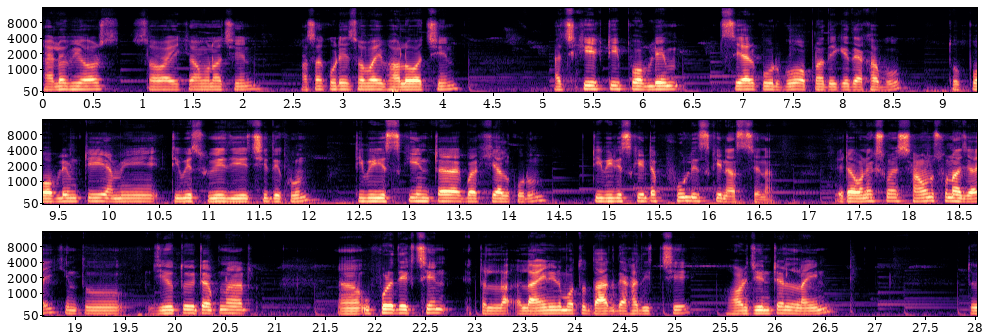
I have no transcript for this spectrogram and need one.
হ্যালো ভিওর্স সবাই কেমন আছেন? আশা করি সবাই ভালো আছেন। আজকে একটি প্রবলেম শেয়ার করব, আপনাদেরকে দেখাবো। তো প্রবলেমটি আমি টিভি শুয়ে দিয়েছি, দেখুন। টিভির স্ক্রিনটা একবার খেয়াল করুন। টিভির স্ক্রিনটা ফুল স্ক্রিন আসছে না। এটা অনেক সময় সাউন্ড শোনা যায়, কিন্তু যেহেতু এটা আপনার উপরে দেখছেন, একটা লাইনের মতো দাগ দেখা দিচ্ছে হরজেন্টাল লাইন তো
